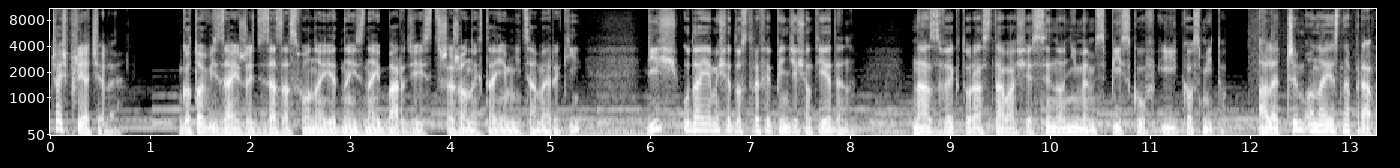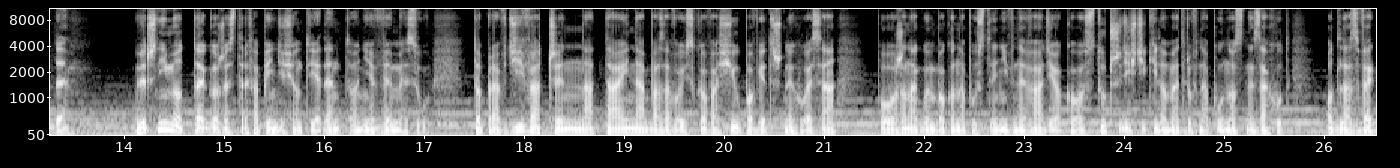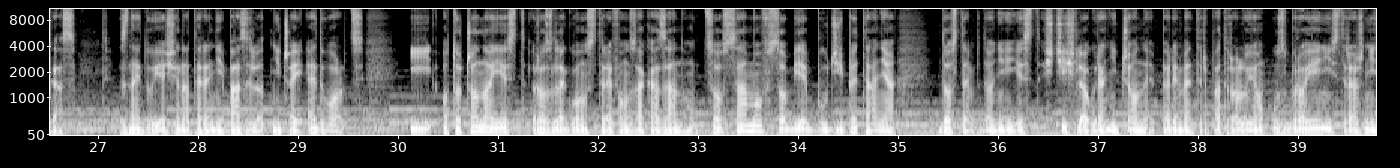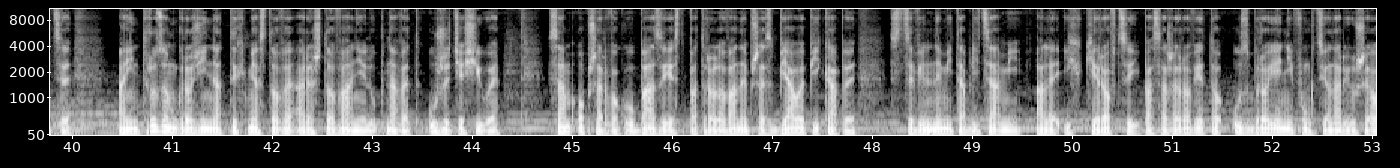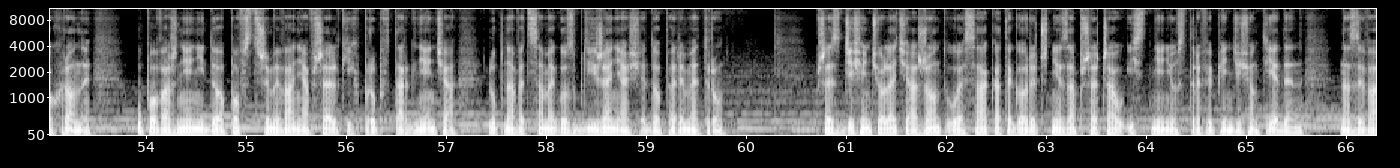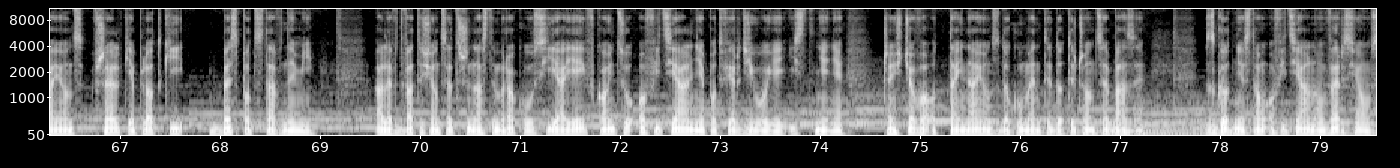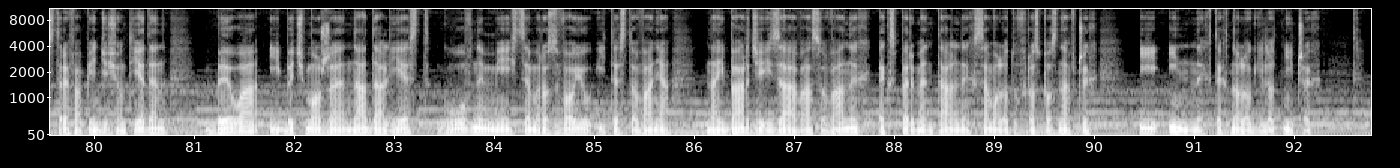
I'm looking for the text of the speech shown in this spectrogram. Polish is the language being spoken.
Cześć przyjaciele. Gotowi zajrzeć za zasłonę jednej z najbardziej strzeżonych tajemnic Ameryki? Dziś udajemy się do strefy 51, nazwy, która stała się synonimem spisków i kosmitów. Ale czym ona jest naprawdę? Wycznijmy od tego, że strefa 51 to nie wymysł. To prawdziwa, czynna, tajna baza wojskowa sił powietrznych USA, położona głęboko na pustyni w Nevadzie, około 130 km na północny zachód od Las Vegas. Znajduje się na terenie bazy lotniczej Edwards i otoczona jest rozległą strefą zakazaną, co samo w sobie budzi pytania. Dostęp do niej jest ściśle ograniczony, perymetr patrolują uzbrojeni strażnicy, a intruzom grozi natychmiastowe aresztowanie lub nawet użycie siły. Sam obszar wokół bazy jest patrolowany przez białe pick-upy z cywilnymi tablicami, ale ich kierowcy i pasażerowie to uzbrojeni funkcjonariusze ochrony, upoważnieni do powstrzymywania wszelkich prób wtargnięcia lub nawet samego zbliżenia się do perymetru. Przez dziesięciolecia rząd USA kategorycznie zaprzeczał istnieniu strefy 51, nazywając wszelkie plotki bezpodstawnymi. Ale w 2013 roku CIA w końcu oficjalnie potwierdziło jej istnienie, częściowo odtajnając dokumenty dotyczące bazy. Zgodnie z tą oficjalną wersją, strefa 51 była i być może nadal jest głównym miejscem rozwoju i testowania najbardziej zaawansowanych, eksperymentalnych samolotów rozpoznawczych i innych technologii lotniczych.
